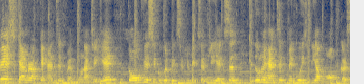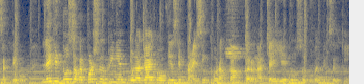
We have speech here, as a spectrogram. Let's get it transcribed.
बेस्ट कैमरा आपके हैंडसेट में होना चाहिए तो obviously Google Pixel three Pixel three XL ये दोनों हैंडसेट में कोई भी आप ऑप्ट कर सकते हो। लेकिन दोस्तों, अगर पर्सनल ओपिनियन बोला जाए तो ऑब्वियसली प्राइसिंग थोड़ा कम करना चाहिए दोस्तों गूगल पिक्सल की।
